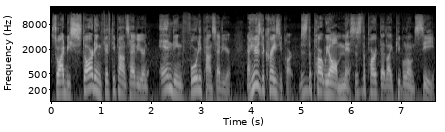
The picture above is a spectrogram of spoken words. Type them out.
So I'd be starting 50 pounds heavier and ending 40 pounds heavier. Now, here's the crazy part. This is the part we all miss. This is the part that like people don't see.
